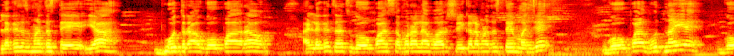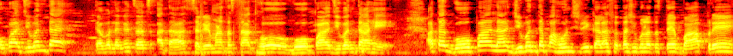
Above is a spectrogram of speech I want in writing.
लगेचच म्हणत असते या भूतराव गोपाळराव. आणि लगेचच गोपाळ समोर आल्यावर श्रीकला म्हणत असते म्हणजे गोपाळ भूत नाहीये गोपाळ जिवंत आहे. त्यावर लगेचच आता सगळे म्हणत असतात हो गोपाळ जिवंत आहे. आता गोपाळला जिवंत पाहून श्रीकला स्वतःशी बोलत असते बाप रे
